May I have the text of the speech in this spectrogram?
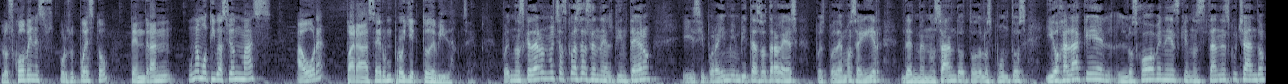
los jóvenes, por supuesto, tendrán una motivación más ahora para hacer un proyecto de vida. Sí. Pues nos quedaron muchas cosas en el tintero y si por ahí me invitas otra vez, pues podemos seguir desmenuzando todos los puntos y ojalá que los jóvenes que nos están escuchando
